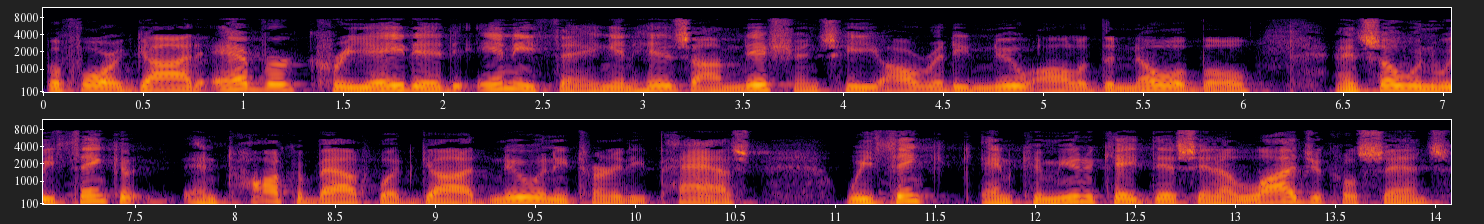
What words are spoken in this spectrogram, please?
Before God ever created anything in His omniscience, He already knew all of the knowable. And so when we think and talk about what God knew in eternity past, we think and communicate this in a logical sense,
